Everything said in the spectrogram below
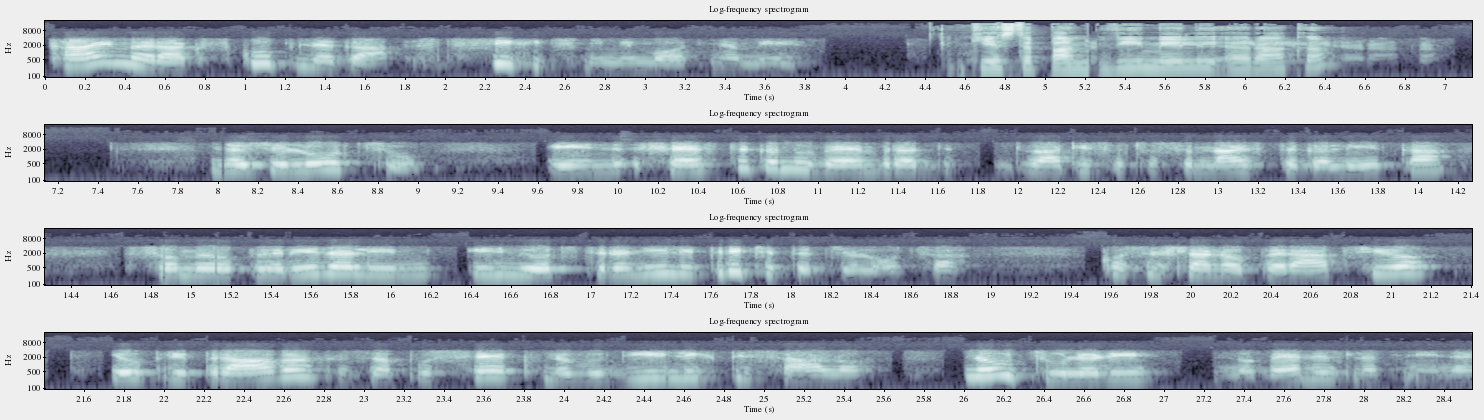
kaj ima rak skupnega s psihičnimi motnjami. Kje ste pa vi imeli raka? Na želocu in 6. novembra 2018. leta so me operirali in mi odstranili tri četrt želoca. Ko sem šla na operacijo, je v pripravah za poseg na vodilih pisalo: no čulari, nobene zlatnine.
